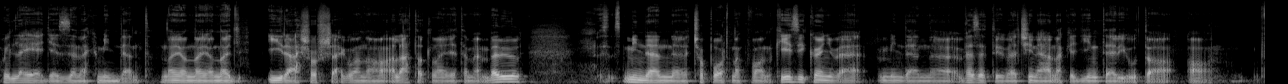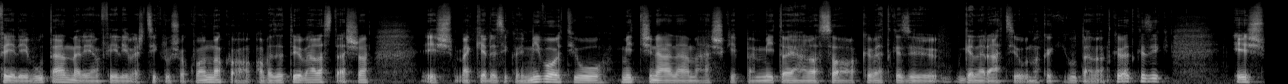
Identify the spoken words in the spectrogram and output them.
hogy lejegyezzenek mindent. Nagyon-nagyon nagy írásosság van a, a láthatatlan egyetemen belül, minden csoportnak van kézikönyve, minden vezetővel csinálnak egy interjút a, a fél év után, mert ilyen fél éves ciklusok vannak a, a vezetőválasztásra, és megkérdezik, hogy mi volt jó, mit csinálnál másképpen, mit ajánlasz a következő generációnak, akik utána következik, és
